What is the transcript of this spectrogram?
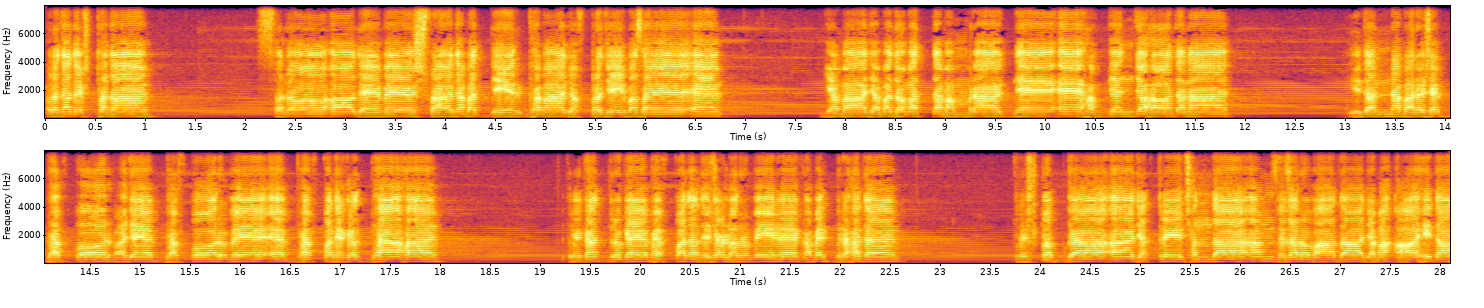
प्रचतिष्ठता स नो देवेष्वाजमद्दीर्घमाजः प्रजेवसे। यमाजमधुमत्तमम् राज्ञे हव्यञ्जहोतना इदन्न परशेभ्यः पूर्वजेभ्यः पूर्वेभ्यः पथिकृद्भ्यः। त्रिकद्रुकेभ्यः पददिशलुर्वीरेकमिद्बृहत् त्रिष्टुब्गा यत्रे छन्दांसि सर्वादायम आहिता।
